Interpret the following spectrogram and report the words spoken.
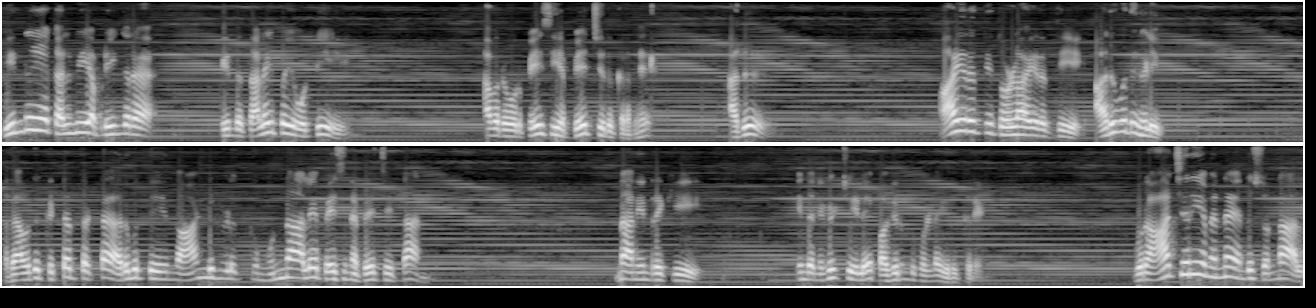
இன்றைய கல்வி அப்படிங்கிற இந்த தலைப்பை ஒட்டி அவர் ஒரு பேசிய பேச்சு இருக்கிறது. அது ஆயிரத்தி தொள்ளாயிரத்தி அறுபதுகளில் அதாவது கிட்டத்தட்ட அறுபத்தி ஐந்து ஆண்டுகளுக்கு முன்னாலே பேசின பேச்சைத்தான் நான் இன்றைக்கு இந்த நிகழ்ச்சியிலே பகிர்ந்து கொள்ள இருக்கிறேன். ஒரு ஆச்சரியம் என்ன என்று சொன்னால்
